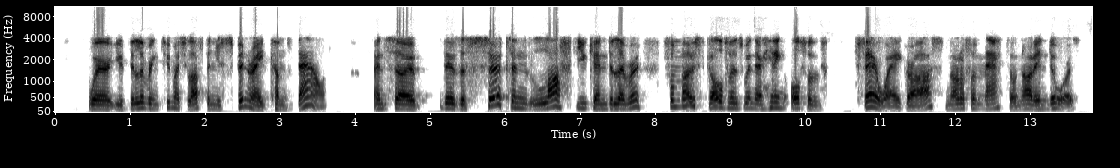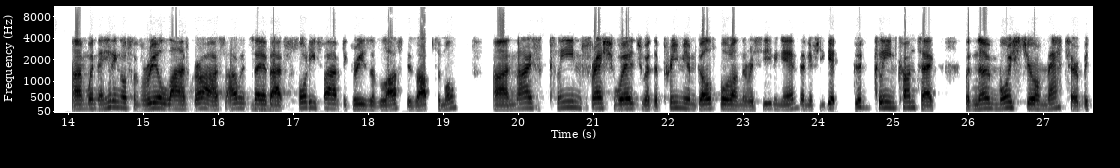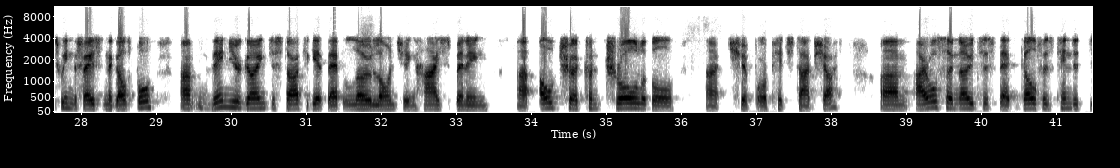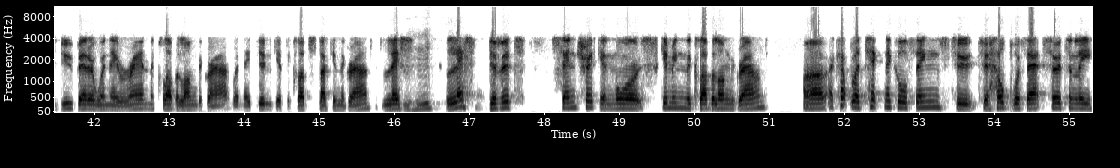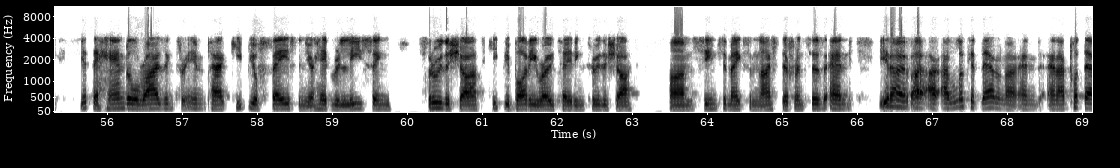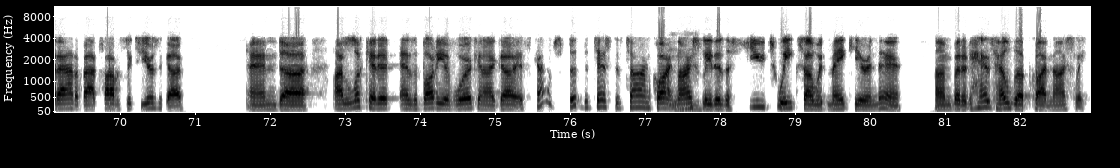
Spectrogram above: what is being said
where you're delivering too much loft and your spin rate comes down, and so there's a certain loft you can deliver. For most golfers, when they're hitting off of fairway grass, not off a mat or not indoors, um, when they're hitting off of real live grass, I would say mm-hmm. about 45 degrees of loft is optimal. A uh, nice, clean, fresh wedge with a premium golf ball on the receiving end. And if you get good, clean contact with no moisture or matter between the face and the golf ball, um, then you're going to start to get that low launching, high spinning, uh, ultra controllable uh, chip or pitch type shot. Um, I also noticed that golfers tended to do better when they ran the club along the ground, when they didn't get the club stuck in the ground. Less mm-hmm. less divot centric and more skimming the club along the ground. Uh, a couple of technical things to to help with that. Certainly, get the handle rising through impact. Keep your face and your head releasing through the shot. Keep your body rotating through the shot um, seem to make some nice differences. And you know, I, I look at that and I, and and I put that out about five or six years ago, and uh, I look at it as a body of work, and I go, it's kind of stood the test of time quite mm-hmm. nicely. There's a few tweaks I would make here and there, um, but it has held up quite nicely.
